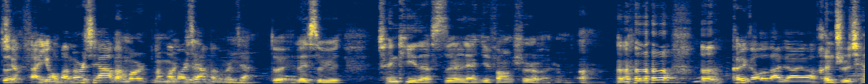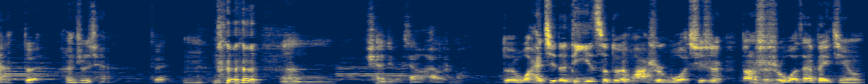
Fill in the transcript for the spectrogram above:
对行，，咱以后慢慢加吧，慢慢慢慢加，慢慢加嗯，对，类似于 Chinky 的私人联系方式了什么的啊，嗯，可以告诉大家呀。很值钱，对，很值钱。对，嗯，嗯，Channing 我想想还有什么？对我还记得第一次对话是我，其实当时是我在北京，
